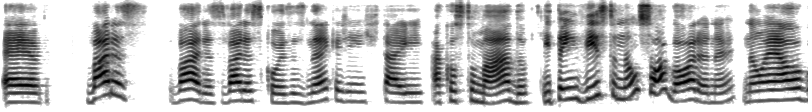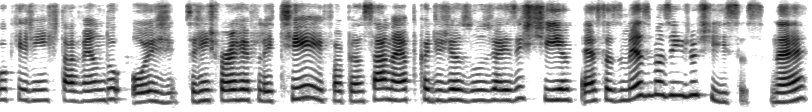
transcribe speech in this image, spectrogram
é, várias várias, várias coisas, né, que a gente está aí acostumado e tem visto não só agora, né? Não é algo que a gente está vendo hoje. Se a gente for refletir e for pensar, na época de Jesus já existia essas mesmas injustiças, né?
